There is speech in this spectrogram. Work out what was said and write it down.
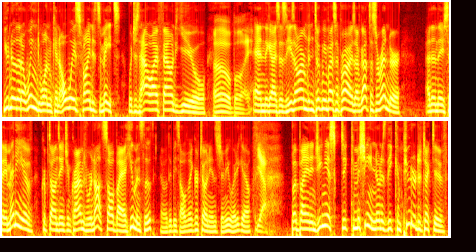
you'd know that a winged one can always find its mate, which is how I found you. Oh boy. And the guy says, He's armed and took me by surprise. I've got to surrender. And then they say, Many of Krypton's ancient crimes were not solved by a human sleuth. No, they'd be solved by Kryptonians, Jimmy. Way to go. Yeah. But by an ingenious d- machine known as the computer detective.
